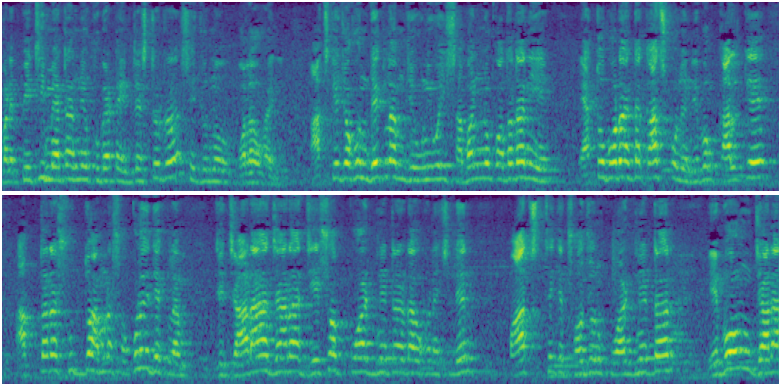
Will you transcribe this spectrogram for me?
মানে পেটি ম্যাটার নিয়ে খুব একটা ইন্টারেস্টেড না সেই জন্য বলাও হয়নি। আজকে যখন দেখলাম যে উনি ওই সামান্য কথাটা নিয়ে এত বড় একটা কাজ করলেন এবং কালকে আপনারা শুদ্ধ, আমরা সকলেই দেখলাম যে যারা যারা যেসব কোয়ার্ডিনেটররা ওখানে ছিলেন, পাঁচ থেকে ছজন কোয়ার্ডিনেটর এবং যারা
